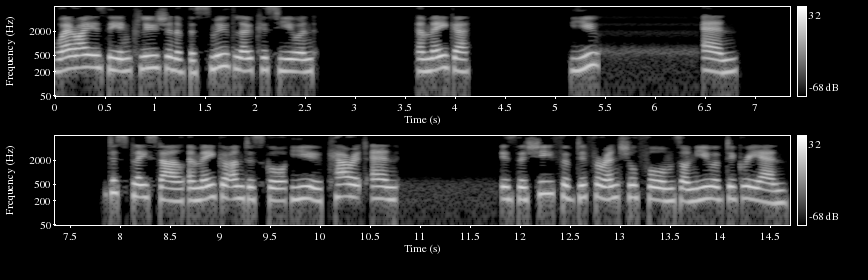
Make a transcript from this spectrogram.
where i is the inclusion of the smooth locus u and omega u n display style omega underscore u caret n is the sheaf of differential forms on U of degree n.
